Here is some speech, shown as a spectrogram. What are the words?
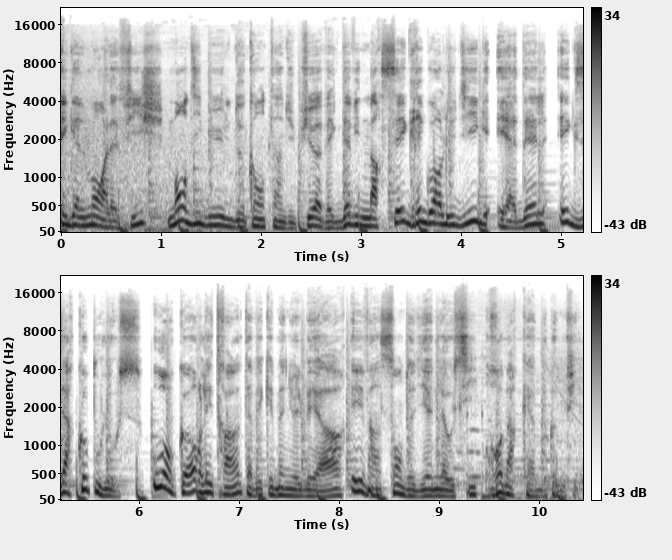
Également à l'affiche, Mandibule de Quentin Dupieux avec David Marseille, Grégoire Ludig et Adèle Exarchopoulos. Ou encore L'étreinte avec Emmanuel Béard et Vincent de Dienne, là aussi, remarquable comme film.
